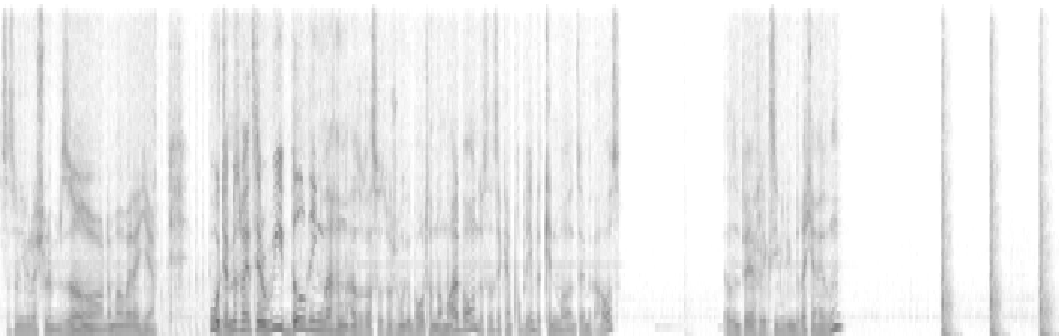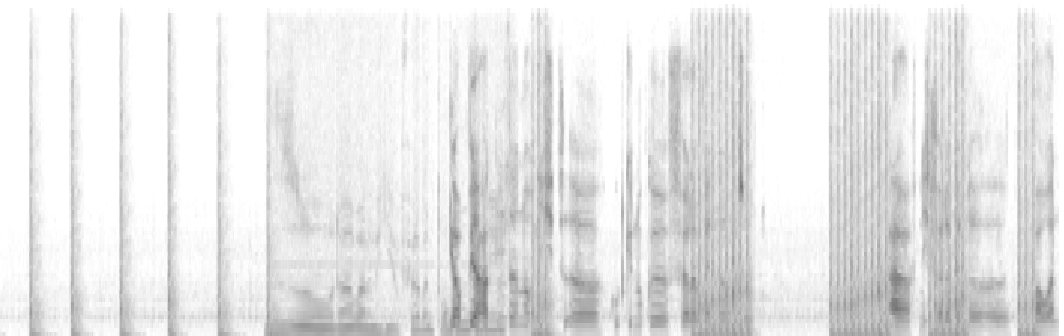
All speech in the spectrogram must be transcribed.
Das ist nicht wieder schlimm. So, dann mal weiter hier. Gut, dann müssen wir jetzt hier Rebuilding machen. Also das, was wir schon mal gebaut haben, nochmal bauen. Das ist ja kein Problem. Das kennen wir uns ja mit aus. Da sind wir ja flexibel wie ein Brecheisen. So, da war dann hier Drum. Ja, wir hatten da noch nicht äh, gut genug äh, Förderbänder und so. Ah, nicht Förderbänder, äh, Mauern.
